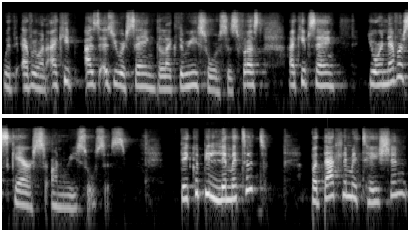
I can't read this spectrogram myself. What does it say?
with everyone, I keep, as, as you were saying, the, like the resources. First, I keep saying, you're never scarce on resources. They could be limited, but that limitation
